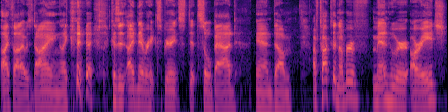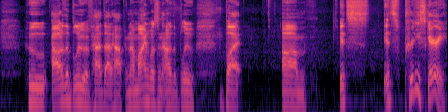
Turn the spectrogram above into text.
I thought I was dying, like because I'd never experienced it so bad. And um, I've talked to a number of men who are our age who out of the blue have had that happen. Now mine wasn't out of the blue, but um, it's it's pretty scary.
